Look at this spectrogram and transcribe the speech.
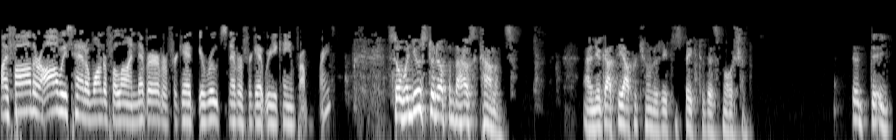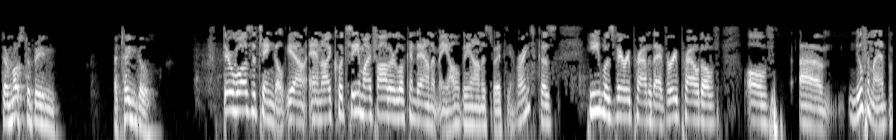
my father always had a wonderful line never ever forget your roots never forget where you came from right? So when you stood up in the house of commons and you got the opportunity to speak to this motion there must have been a tingle. There was a tingle, yeah, and I could see my father looking down at me. I'll be honest with you, right? Because he was very proud of that, very proud of of um, Newfoundland, but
